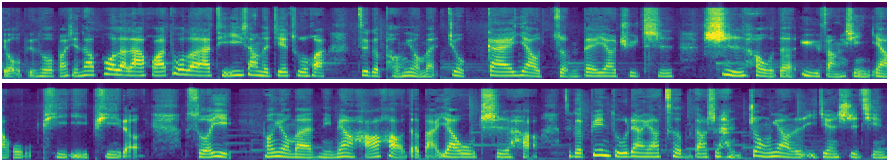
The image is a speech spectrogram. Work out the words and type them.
有比如说保险套破了啦、滑脱了啦、体液上的接触的话，这个朋友们就该要准备要去吃事后的预防性药物 PEP 了。所以。朋友们，你们要好好的把药物吃好，这个病毒量要测不到是很重要的一件事情。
